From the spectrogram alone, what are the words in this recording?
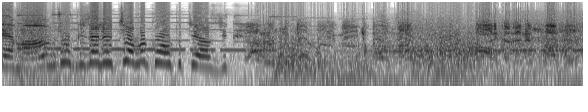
Devam. Çok güzel ötüyor ama korkutuyor azıcık. Yalnız süper. Bu yemeği hiç bozma. problem.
